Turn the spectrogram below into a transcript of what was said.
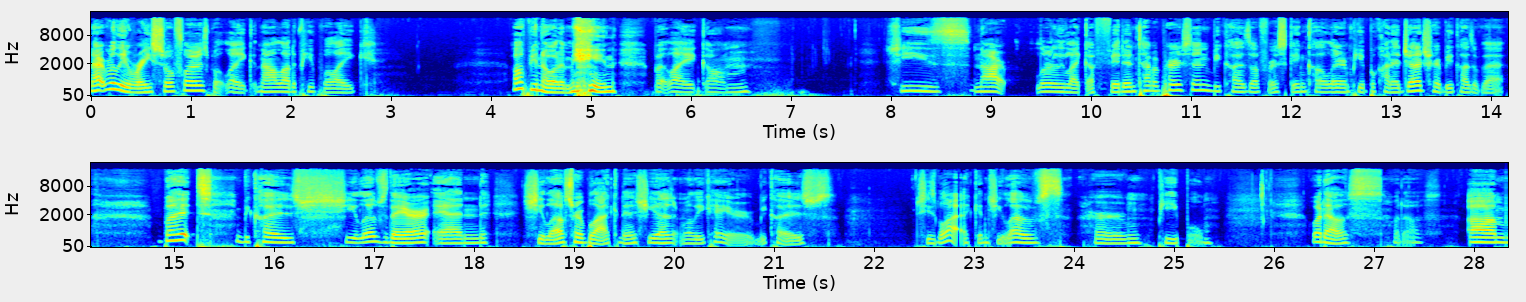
not really racial slurs, but like not a lot of people like. I hope you know what I mean, but like um, she's not literally like a fit in type of person because of her skin color, and people kind of judge her because of that. But because she lives there and she loves her blackness, she doesn't really care because she's black and she loves her people. What else? What else? Um,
